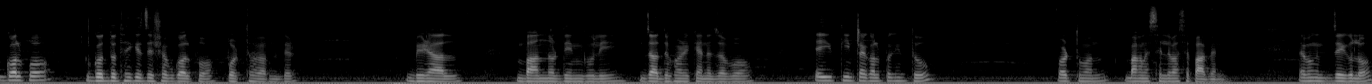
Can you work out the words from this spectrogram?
গল্প, গদ্য থেকে যেসব গল্প পড়তে হবে আপনাদের, বিড়াল, বান্নর দিনগুলি, জাদুঘরে কেন যাব, এই তিনটা গল্প কিন্তু বর্তমান বাংলা সিলেবাসে পাবেন। এবং যেগুলো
